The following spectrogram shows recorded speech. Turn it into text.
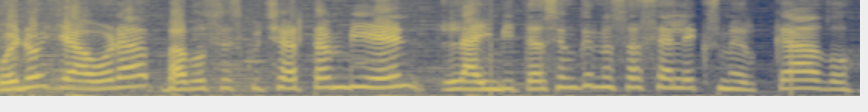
Bueno, y ahora vamos a escuchar también la invitación que nos hace Alex Mercado.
